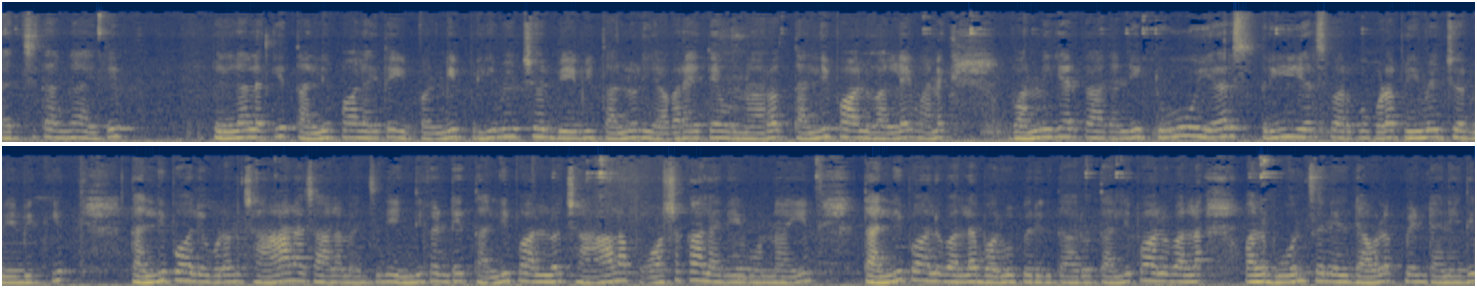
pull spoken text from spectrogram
ఖచ్చితంగా అయితే పిల్లలకి తల్లిపాలు అయితే ఇవ్వండి. ప్రీమెచ్యూర్ బేబీ తల్లులు ఎవరైతే ఉన్నారో తల్లిపాలు వల్లే మనకి వన్ ఇయర్ కాదండి టూ ఇయర్స్ త్రీ ఇయర్స్ వరకు కూడా ప్రీమెచ్యూర్ బేబీకి తల్లిపాలు ఇవ్వడం చాలా చాలా మంచిది. ఎందుకంటే తల్లిపాలలో చాలా పోషకాలు అనేవి ఉన్నాయి. తల్లిపాలు వల్ల బరువు పెరుగుతారు. తల్లిపాలు వల్ల వాళ్ళ బోన్స్ అనేది డెవలప్మెంట్ అనేది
